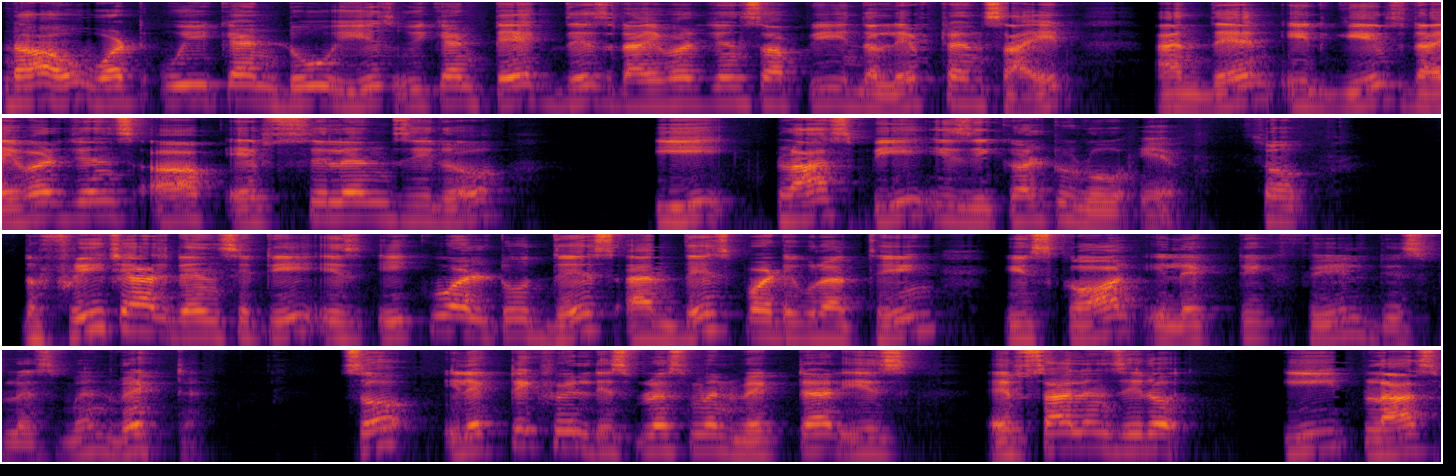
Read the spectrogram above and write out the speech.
now what we can do is we can take this divergence of P in the left hand side and then it gives divergence of epsilon 0 E plus P is equal to rho F. So the free charge density is equal to this and this particular thing is called electric field displacement vector. So electric field displacement vector is epsilon 0 E plus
